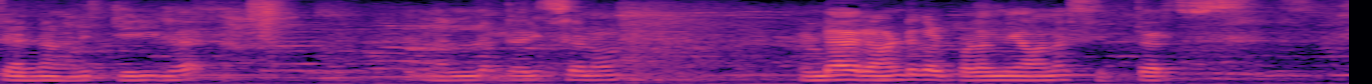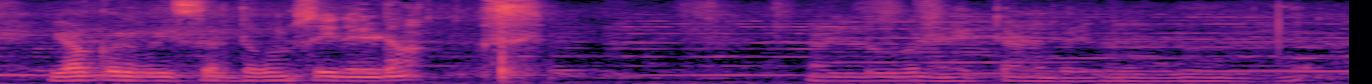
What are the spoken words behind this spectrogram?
சேர்ந்தாங்கன்னு தெரியல நல்ல தரிசனம். ரெண்டாயிரம் ஆண்டுகள் பழமையான சித்தர் வியாக்கரபுரீஸ்வர் தவம் செய்த இடம். நல்லூர் நினைத்த நண்பர்கள் நல்லூர்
